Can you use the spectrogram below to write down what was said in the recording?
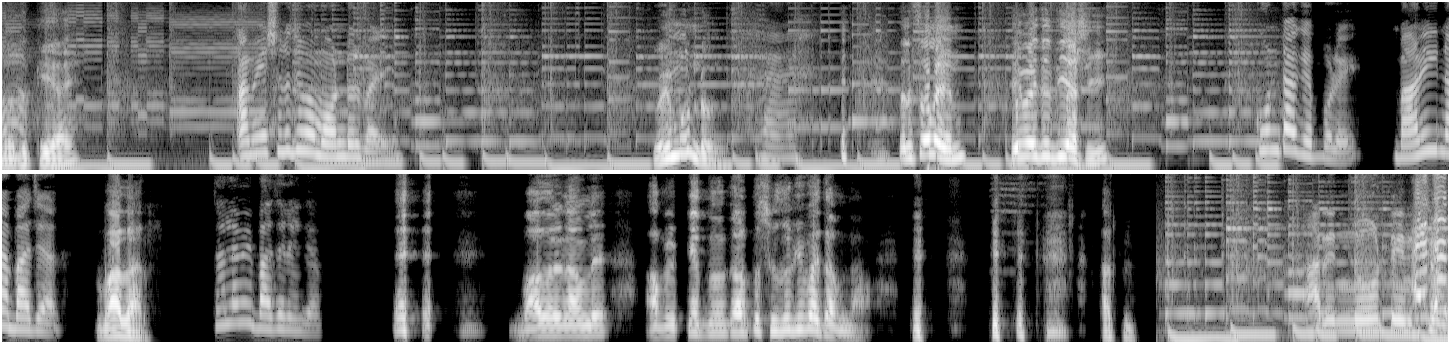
মধু কে আয়? আমি আসলে যাব মন্ডল বাড়ি। রহিম মন্ডল হ্যাঁ। তাহলে চলেন এই বাড়িতে দিয়ে আসি। কোনটা আগে পড়ে? বাড়ি না বাজার? বাজার। তাহলে আমি বাজারে যাব। বাজারে নামলে আপনি কেতন করার তো সুযোগই পাইতাম না। আরে নো টেনশন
